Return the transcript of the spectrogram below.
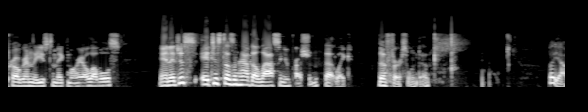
program they used to make Mario levels. And it just it just doesn't have that lasting impression that like The first one did. But yeah.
